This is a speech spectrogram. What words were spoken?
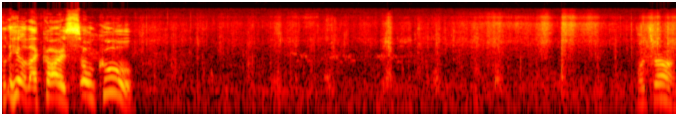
Leo, that car is so cool. What's wrong?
